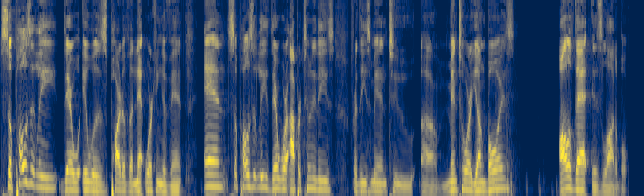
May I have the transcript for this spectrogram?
Supposedly, there it was part of a networking event, and supposedly there were opportunities for these men to um, mentor young boys. All of that is laudable.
